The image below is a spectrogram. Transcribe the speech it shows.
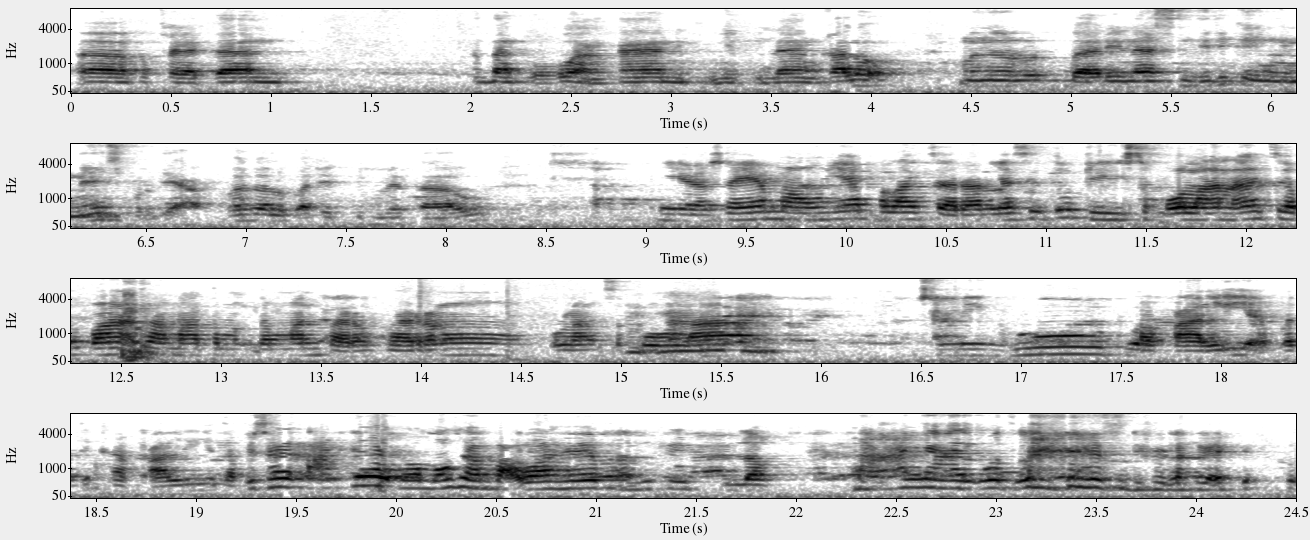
uh, keberatan tentang keuangan ibunya bilang kalau menurut Mbak Rina sendiri keinginannya seperti apa kalau Pak Dedi boleh tahu? Ya, saya maunya pelajaran les itu di sekolahan aja Pak sama teman-teman bareng-bareng pulang sekolah. Hmm seminggu dua kali apa tiga kali. Tapi saya takut ngomong sama Pak Wahib nanti dia bilang makanya ikut les dibilang kayak gitu.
